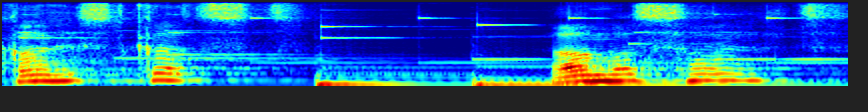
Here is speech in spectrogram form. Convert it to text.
kreist, kratzt am Asphalt.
